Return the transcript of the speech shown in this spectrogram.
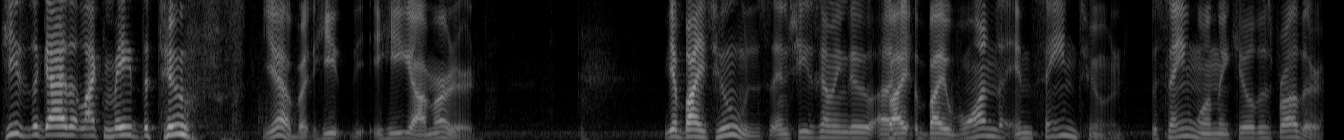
he's the guy that like made the toons. Yeah, but he he got murdered Yeah, by toons, and she's coming to. Uh, by by one insane toon. The same one that killed his brother.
